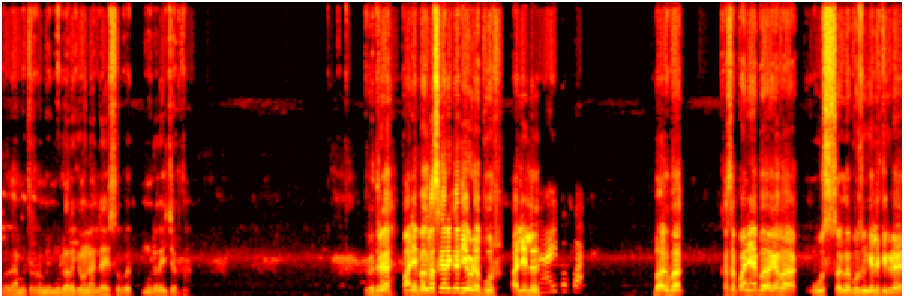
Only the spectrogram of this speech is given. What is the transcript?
बघा मित्रांनो मी मुलाला घेऊन आले आहे सोबत. मुलाला विचारतो. रुद्र पाणी बघलंस का रे कधी एवढं पूर आलेलं? नाही पप्पा. बघ बघ. कसं पाणी आहे बघ बघ. ऊस सगळं बुजून गेले तिकडे.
